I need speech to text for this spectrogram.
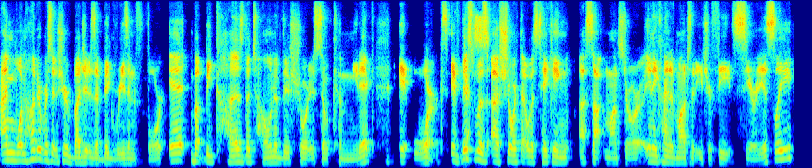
I'm 100% sure budget is a big reason for it, but because the tone of this short is so comedic, it works. If this was a short that was taking a sock monster or any kind of monster that eats your feet seriously,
